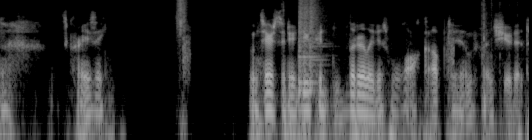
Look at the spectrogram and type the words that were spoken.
It's crazy. I mean, seriously, dude, you could literally just walk up to him and shoot it.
